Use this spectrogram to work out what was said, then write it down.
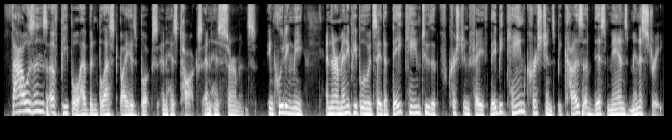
thousands of people have been blessed by his books and his talks and his sermons including me. And there are many people who would say that they came to the Christian faith. They became Christians because of this man's ministry.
